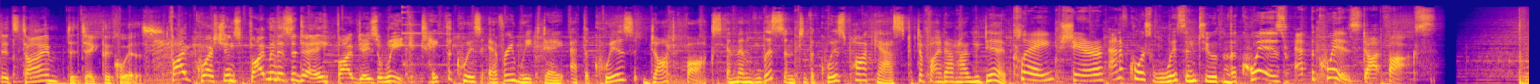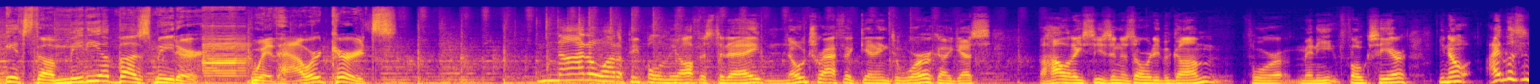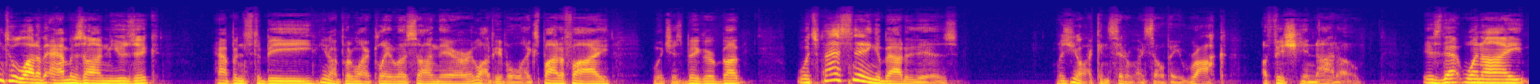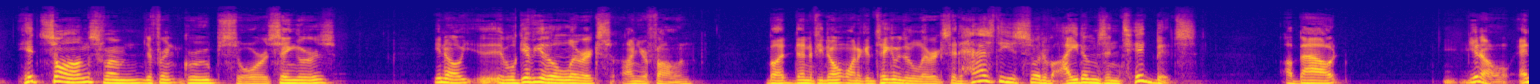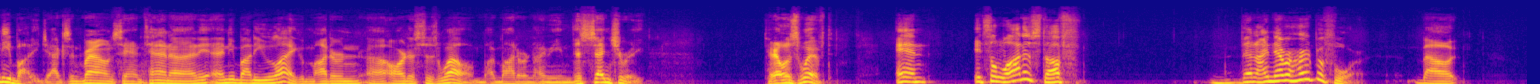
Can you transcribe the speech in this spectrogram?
It's time to take the quiz. Five questions, five minutes a day, five days a week. Take the quiz every weekday at thequiz.fox and then listen to the quiz podcast to find out how you did. Play, share, and of course, listen to the quiz at thequiz.fox. It's the Media Buzz Meter with Howard Kurtz. Not a lot of people in the office today. No traffic getting to work. I guess the holiday season has already begun for many folks here. You know, I listen to a lot of Amazon music. Happens to be, you know, I put my playlists on there. A lot of people like Spotify, which is bigger. But what's fascinating about it is, as you know, I consider myself a rock aficionado, is that when I hit songs from different groups or singers, you know, it will give you the lyrics on your phone. But then if you don't want to continue with the lyrics, it has these sort of items and tidbits about you know, anybody, Jackson Browne, Santana, any, anybody you like, modern uh, artists as well. By modern, I mean this century. Taylor Swift. And it's a lot of stuff that I never heard before about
